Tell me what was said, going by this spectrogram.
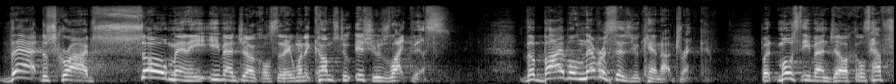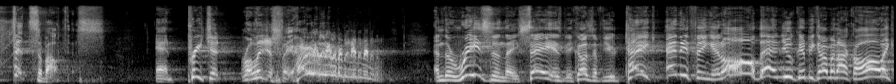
That describes so many evangelicals today when it comes to issues like this. The Bible never says you cannot drink, but most evangelicals have fits about this and preach it religiously. And the reason they say is because if you take anything at all, then you can become an alcoholic.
